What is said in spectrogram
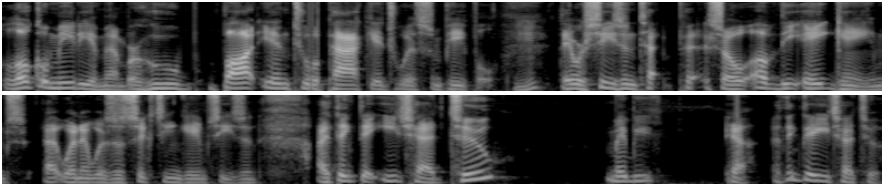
local media member who bought into a package with some people. Hmm? They were season te- so of the eight games at when it was a 16 game season. I think they each had two, maybe. Yeah, I think they each had two.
